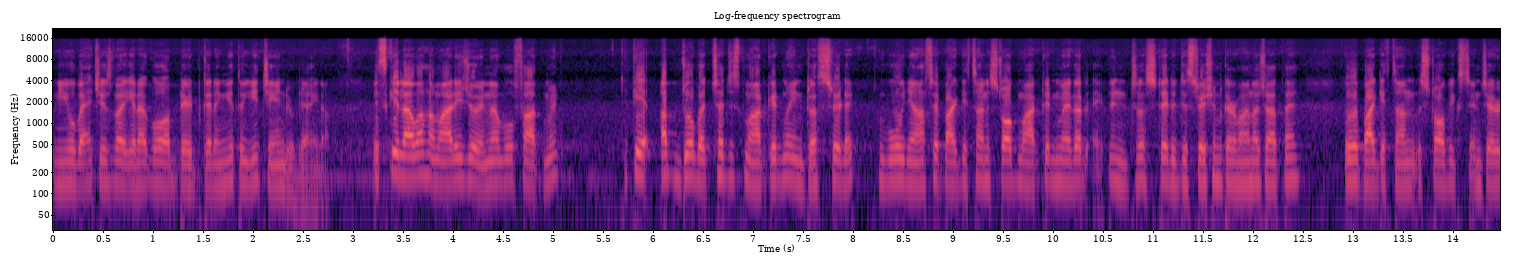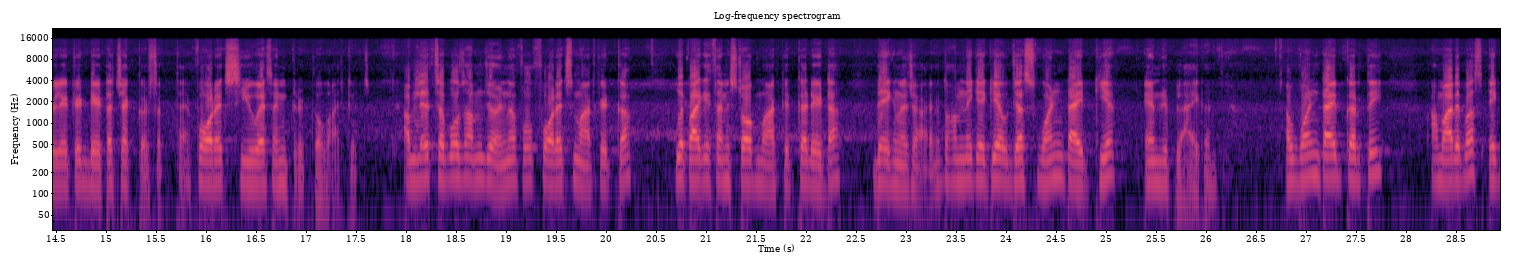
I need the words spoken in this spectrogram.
न्यू बैचेस वगैरह को अपडेट करेंगे तो ये चेंज हो जाएगा। इसके अलावा हमारी जो है ना वो साथ में कि अब जो बच्चा जिस मार्केट में इंटरेस्टेड है, वो यहाँ से पाकिस्तान स्टॉक मार्केट में अगर इंटरेस्टेड रजिस्ट्रेशन करवाना चाहता है तो वो पाकिस्तान स्टॉक एक्सचेंज से रिलेटेड डेटा चेक कर सकता है। Forex U S and crypto market अब लेट सपोज़ हम जो है ना वो फॉरेक्स मार्केट का या पाकिस्तान स्टॉक मार्केट का डेटा देखना चाह रहे हैं। तो हमने क्या किया? जस्ट वन टाइप किया एंड रिप्लाई कर दिया। अब वन टाइप करते ही हमारे पास एक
